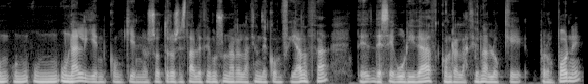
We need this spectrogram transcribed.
un, alguien con quien nosotros establecemos una relación de confianza, de, seguridad con relación a lo que propone,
